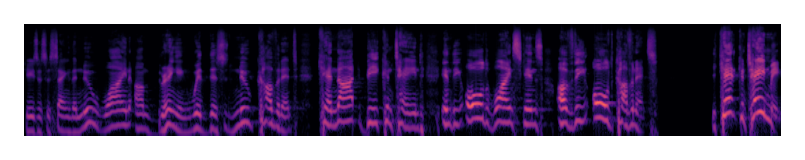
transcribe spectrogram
Jesus is saying, the new wine I'm bringing with this new covenant cannot be contained in the old wineskins of the old covenant. You can't contain me.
